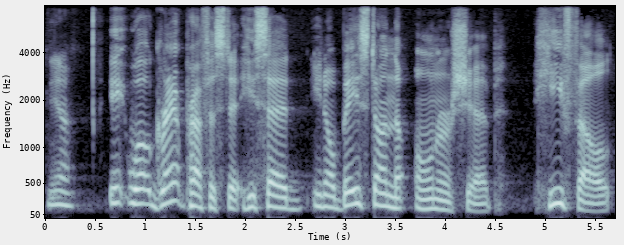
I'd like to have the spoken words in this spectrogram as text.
Yeah. It, well, Grant prefaced it. He said, you know, based on the ownership, he felt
